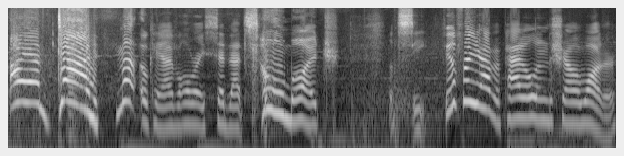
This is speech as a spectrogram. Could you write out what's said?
I am done! Okay, I've already said that so much. Let's see. Feel free to have a paddle in the shallow water,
